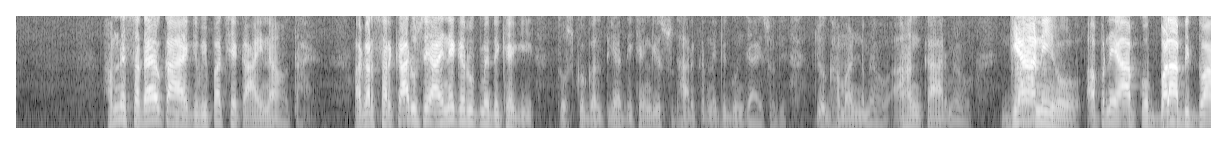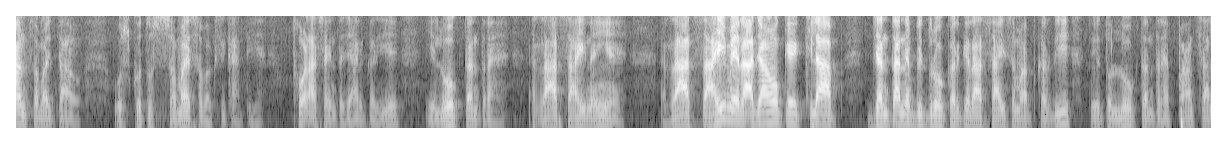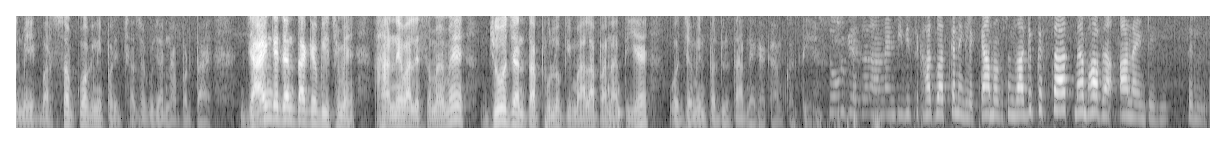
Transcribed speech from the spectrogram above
हमने सदैव कहा है कि विपक्ष एक आईना होता है। अगर सरकार उसे आईने के रूप में दिखेगी तो उसको गलतियाँ दिखेंगी, सुधार करने की गुंजाइश होगी। जो घमंड में हो, अहंकार में हो, ज्ञानी हो, अपने आप को बड़ा विद्वान समझता हो, उसको तो समय सबक सिखाती है। थोड़ा सा इंतज़ार करिए, ये लोकतंत्र है, राजशाही नहीं है। राजशाही में राजाओं के खिलाफ जनता ने विद्रोह करके राजशाही समाप्त कर दी तो ये तो लोकतंत्र है। पाँच साल में एक बार सबको अग्नि परीक्षा से गुजरना पड़ता है। जाएँगे जनता के बीच में आने वाले समय में, जो जनता फूलों की माला पहनाती है, वो ज़मीन पर भी उतारने का काम करती है। सर से खास बात करने के लिए कैमरा पर्सन रागिब के साथ, मैं भावना आर टीवी दिल्ली।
